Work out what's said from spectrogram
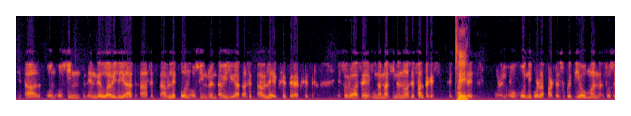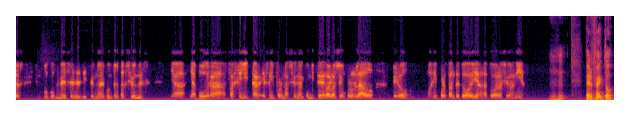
Si está con o sin endeudabilidad aceptable, con o sin rentabilidad aceptable, etcétera, etcétera. Eso lo hace una máquina, no hace falta que se pase por el ojo ni por la parte subjetiva humana. Entonces, en pocos meses el sistema de contrataciones ya, ya podrá facilitar esa información al comité de evaluación por un lado, pero más importante todavía a toda la ciudadanía. Perfecto.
